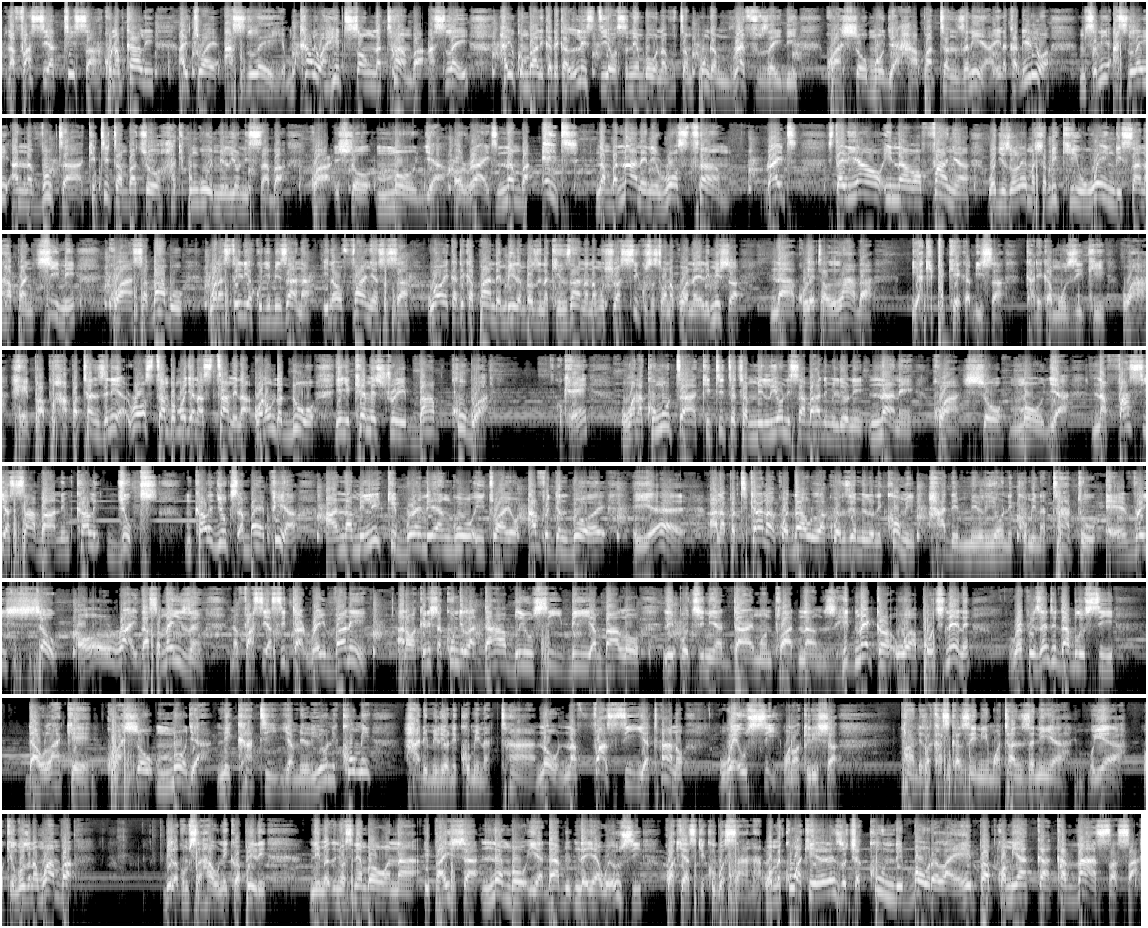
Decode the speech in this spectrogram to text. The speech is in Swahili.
nafasi ya tisa kuna mkali aitwaye aslay. Mkali wa hit song na tamba aslay hayuko mbali katika listi ya wasanii ambao wanavuta mpunga mrefu zaidi kwa show moja hapa tanzania. Inakadiriwa msanii aslay anavuta kitita ambacho hakipungui milioni saba kwa show moja. Alright namba 8 namba 8 ni rostam. Right staili yao inawafanya wajizolee mashabiki wengi sana hapa nchini kwa sababu wana staili ya kujibizana. Inayofanya sasa wawe katika pande mbili ambazo zinakinzana na mwisho wa siku sasa wanakuwa wanaelimisha na kuleta ladha ya kipekee kabisa katika muziki wa hip hop. Hapa tanzania rostam pamoja na stamina wanaunda duo yenye chemistry bab kubwa. Okay? Wanakung'uta kitita cha milioni saba hadi milioni nane kwa show moja. Nafasi ya saba ni mkali jux. Mkali jux ambaye pia anamiliki brand ya nguo itwayo african boy. Yeah. Anapatikana kwa dau la kuanzia milioni kumi hadi milioni kumi na tatu every show. Alright that's amazing. Nafasi ya sita rayvani anawakilisha kundi la wcb ambalo lipo chini ya diamond Platnumz. hitmaker wa poch nene representing wc dau lake kwa show mmoja ni kati ya milioni kumi hadi milioni kumi na tano. Nafasi ya tano weusi wanawakilisha pande za kaskazini mwa tanzania. Yeah wakiongozwa na mwamba bila kumsahau niki wa pili ni, ni wasanii ambao wanaipaisha nembo ya, w, ya weusi kwa kiasi kikubwa sana. Wamekuwa kielelezo cha kundi bora la hip hop kwa miaka kadhaa sasa.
